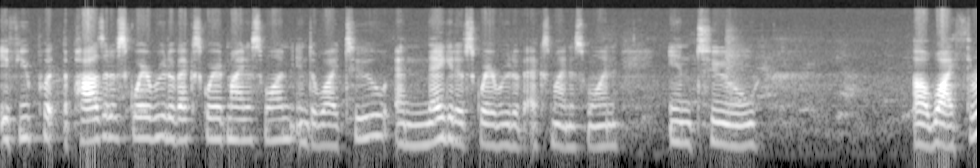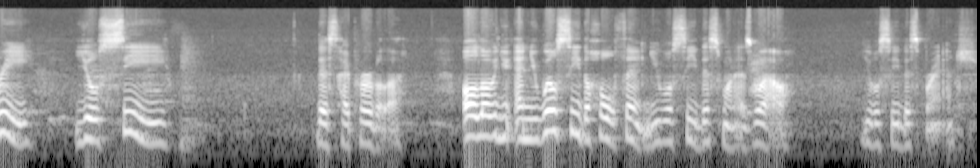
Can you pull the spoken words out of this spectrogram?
If you put the positive square root of x squared minus 1 into y2 and negative square root of x minus 1 into uh, y3, you'll see this hyperbola. Although you, and you will see the whole thing, you will see this one as well. You will see this branch.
